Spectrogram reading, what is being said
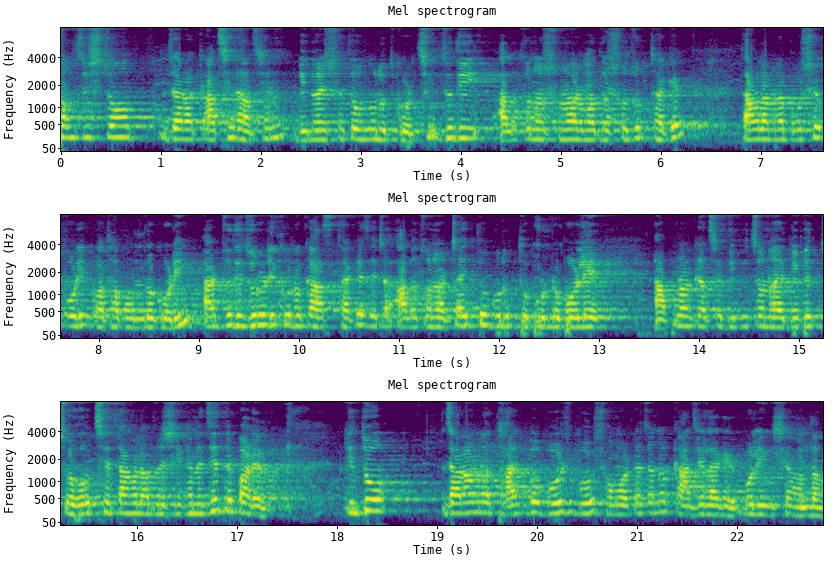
সংশ্লিষ্ট যারা কাছের আছেন, বিনয়ের সাথে অনুরোধ করছি, যদি আলোচনা শোনার মতো সুযোগ থাকে, তাহলে আমরা বসে পড়ি, কথা বন্ধ করি। আর যদি জরুরি কোনো কাজ থাকে, যেটা আলোচনার চাইতেও গুরুত্বপূর্ণ বলে আপনার কাছে বিবেচনায় বিবেচ্য হচ্ছে, তাহলে আপনি সেখানে যেতে পারেন। কিন্তু যারা আমরা থাকব, বসবো, সময়টা যেন কাজে লাগে বলি ইনশাআল্লাহ।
